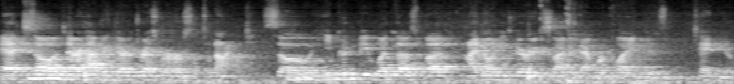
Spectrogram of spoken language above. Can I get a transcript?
And so they're having their dress rehearsal tonight. So he couldn't be with us, but I know he's very excited that we're playing his 10 year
